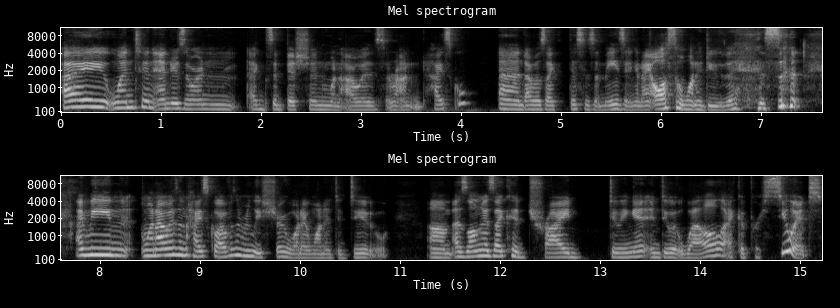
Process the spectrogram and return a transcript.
I went to an Anders Zorn exhibition when I was around high school. And I was like, this is amazing. And I also want to do this. I mean, when I was in high school, I wasn't really sure what I wanted to do. Um, as long as I could try doing it and do it well, I could pursue it.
